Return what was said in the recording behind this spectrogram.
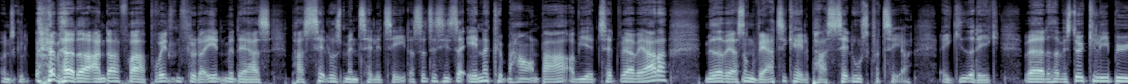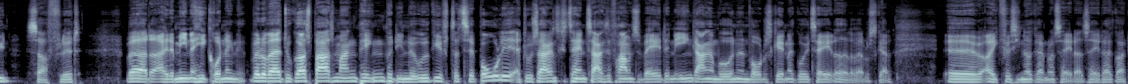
undskyld, hvad der andre fra provinsen flytter ind med deres parcelhusmentalitet, og så til sidst så ender København bare, og vi er tæt ved at være der, med at være sådan nogle vertikale parcelhuskvarterer. Og I gider det ikke. Hvad er det, så hvis du ikke kan lide byen, så flyt hvad er der, det mener helt grundlæggende. Ved du hvad, du kan også spare så mange penge på dine udgifter til bolig, at du sagtens skal tage en taxa frem og tilbage den ene gang om måneden, hvor du skal ind og gå i teateret, eller hvad du skal. Øh, og ikke for at sige noget grimt om teater, teater er godt.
